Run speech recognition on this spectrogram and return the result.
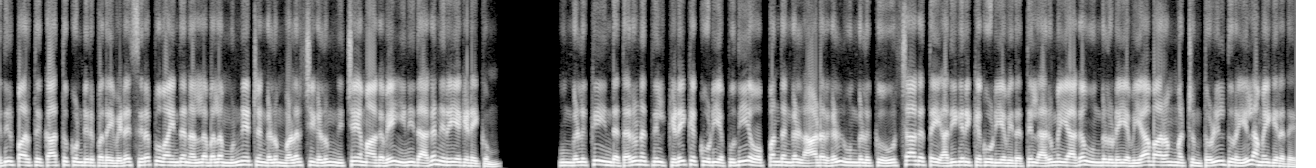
எதிர்பார்த்து காத்து கொண்டிருப்பதை விட சிறப்பு வாய்ந்த நல்லபல முன்னேற்றங்களும் வளர்ச்சிகளும் நிச்சயமாகவே இனிதாக நிறைய கிடைக்கும். உங்களுக்கு இந்த தருணத்தில் கிடைக்கக்கூடிய புதிய ஒப்பந்தங்கள் ஆர்டர்கள் உங்களுக்கு உற்சாகத்தை அதிகரிக்கக்கூடிய விதத்தில் அருமையாக உங்களுடைய வியாபாரம் மற்றும் தொழில்துறையில் அமைகிறது.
